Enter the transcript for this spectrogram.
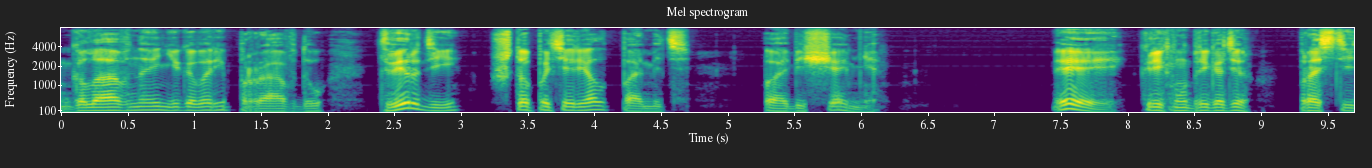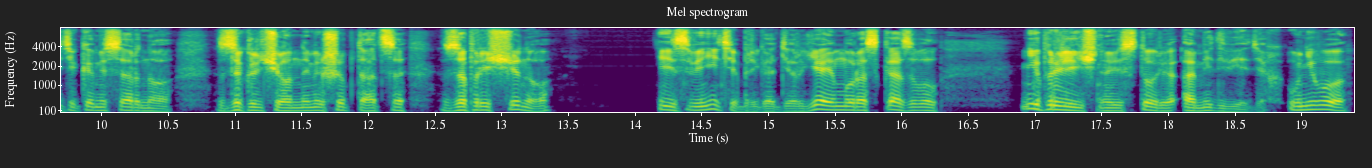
Главное, не говори правду. Тверди, что потерял память. Пообещай мне. «Эй!» — крикнул бригадир. Простите, комиссар, но заключенными шептаться запрещено. Извините, бригадир, я ему рассказывал неприличную историю о медведях. У него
